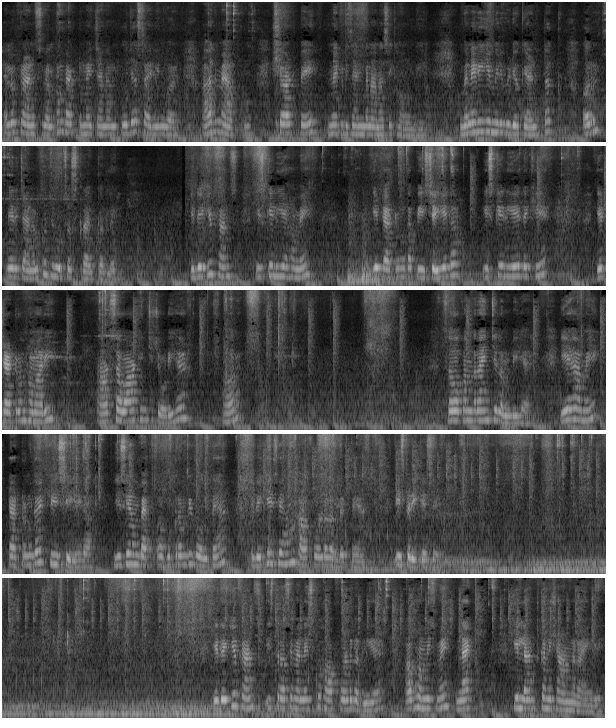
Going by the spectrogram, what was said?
Hello friends welcome back to my channel Pooja styling world आज मैं आपको shirt पे नेक डिज़ाइन बनाना सिखाऊँगी। बने रहिए मेरी वीडियो के एंड तक और मेरे चैनल को ज़रूर सब्सक्राइब कर ले। ये देखिए फ्रेंड्स इसके लिए हमें ये टैट्रून का पीस चाहिएगा। इसके लिए देखिए, ये टैट्रून हमारी आठ सवा आठ इंच चौड़ी है और सवा पंद्रह इंच लंबी है। ये हमें टैट्रून का एक पीस चाहिएगा। जिसे हम बुकरम भी बोलते हैं। ये देखिए, इसे हम हाफ़ फोल्ड कर लेते हैं, इस तरीके से। ये देखिए फ्रेंड्स इस तरह से मैंने इसको हाफ़ फोल्ड कर लिया है। अब हम इसमें नेक की लेंथ का निशान लगाएँगे।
